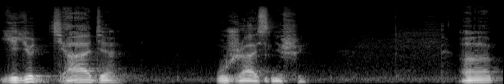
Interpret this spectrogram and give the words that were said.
ее дядя ужаснейший, а,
